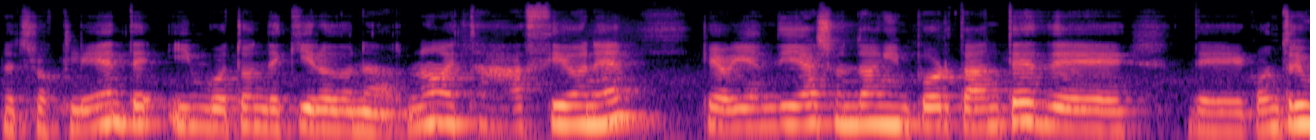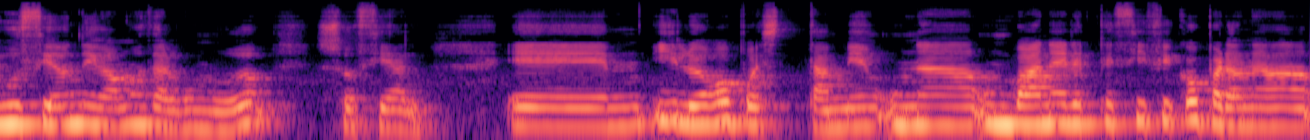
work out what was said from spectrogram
nuestros clientes y un botón de quiero donar, ¿no? Estas acciones que hoy en día son tan importantes de, contribución, digamos, de algún modo social. Eh, y luego, pues también un banner específico para una,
